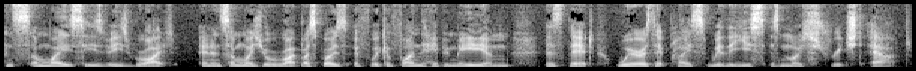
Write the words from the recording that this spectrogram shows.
in some ways he's he's right, and in some ways you're right. But I suppose if we could find the happy medium, is that where is that place where the yes is most stretched out?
